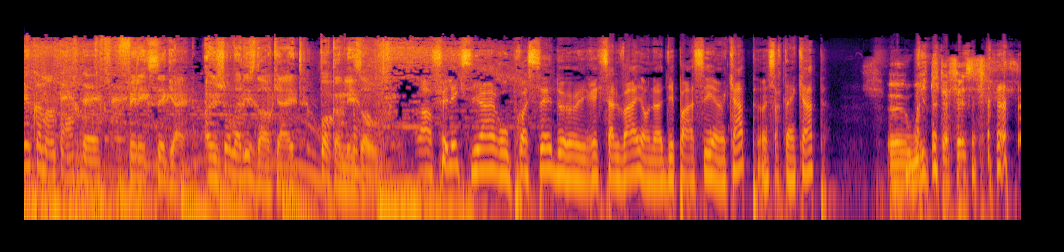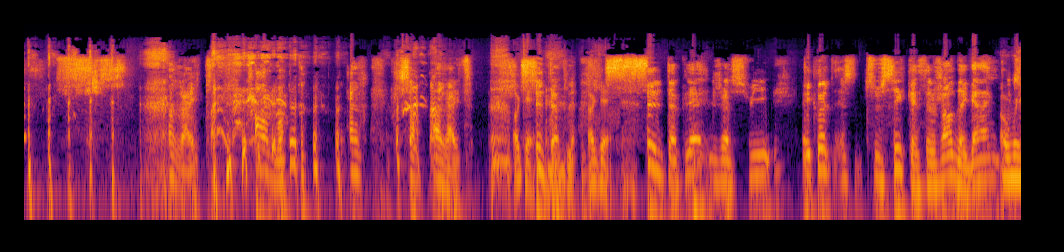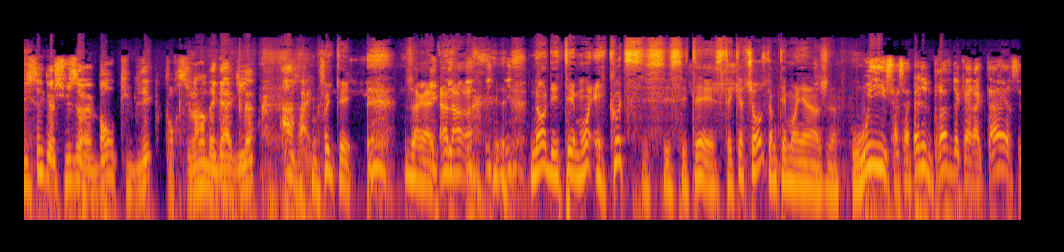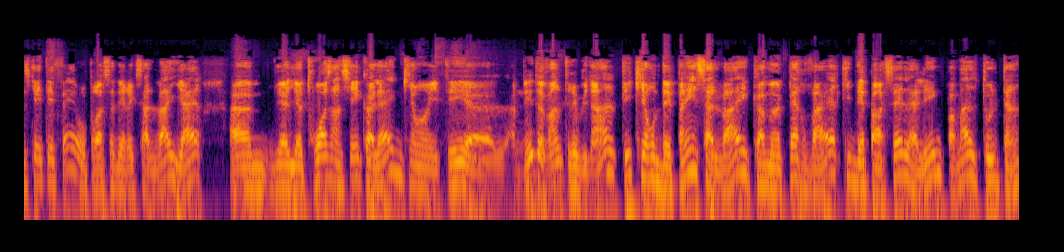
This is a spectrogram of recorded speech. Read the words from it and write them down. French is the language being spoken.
Le commentaire de Félix Séguin, un journaliste d'enquête pas comme les autres. Alors, Félix, hier, au procès de Éric Salvaille, on a dépassé un cap, un certain cap? Euh, oui, tout à fait. Arrête. Oh. Arrête. S'il te plaît. OK. S'il te plaît, je suis. Écoute, tu sais que ce genre de gag, oui. tu sais que je suis un bon public pour ce genre de gag-là. Arrête. OK. J'arrête. Alors, non, des témoins. Écoute, c'était c'était quelque chose comme témoignage. Là. Oui, ça s'appelle une preuve de caractère. C'est ce qui a été fait au procès d'Éric Salvaille hier. Euh, il, y a, trois anciens collègues qui ont été euh, amenés devant le tribunal, puis qui ont dépeint Salvaille comme un pervers qui dépassait la ligne pas mal tout le temps,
